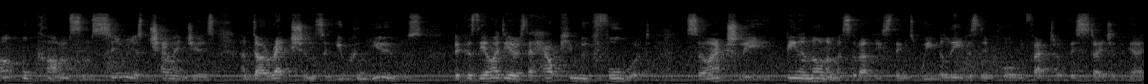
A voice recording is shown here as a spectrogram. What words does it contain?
up will come some serious challenges and directions that you can use. Because the idea is to help you move forward. So actually, being anonymous about these things, we believe is an important factor at this stage of the game.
